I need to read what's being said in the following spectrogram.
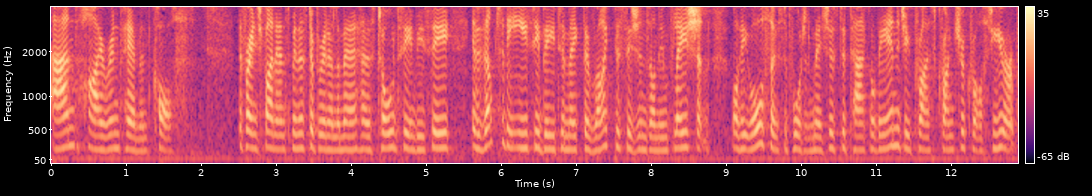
and higher impairment costs. The French Finance Minister Bruno Le Maire has told CNBC it is up to the ECB to make the right decisions on inflation, while he also supported measures to tackle the energy price crunch across Europe.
